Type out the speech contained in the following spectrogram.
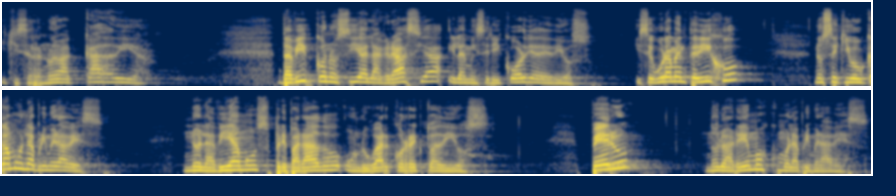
y que se renueva cada día. David conocía la gracia y la misericordia de Dios y seguramente dijo, nos equivocamos la primera vez, no le habíamos preparado un lugar correcto a Dios. Pero no lo haremos como la primera vez.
